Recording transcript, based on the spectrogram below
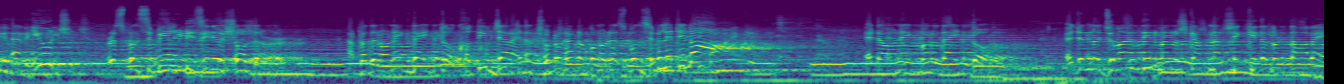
you have huge responsibilities in your shoulder আপনাদের অনেক দায়িত্ব, খতিব যারা, এটা ছোটখাটো কোনো রেসপন্সিবিলিটি নয়। এটা অনেক বড় দায়িত্ব। এজন্য জুমার দিন মানুষকে আপনার শিক্ষিত করতে হবে।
